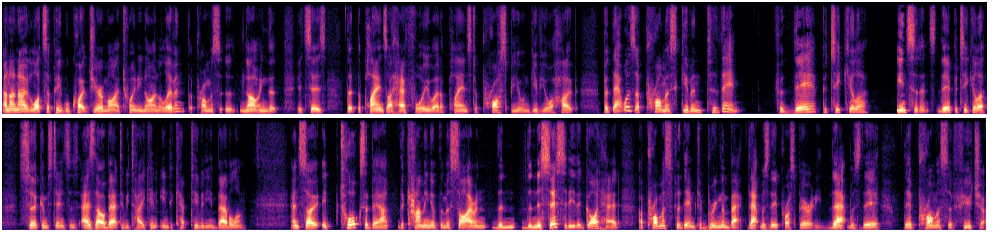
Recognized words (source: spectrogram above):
And I know lots of people quote Jeremiah 29 11, the promise, uh, knowing that it says that the plans I have for you are the plans to prosper you and give you a hope. But that was a promise given to them for their particular incidents, their particular circumstances as they were about to be taken into captivity in Babylon. And so it talks about the coming of the Messiah and the, the necessity that God had a promise for them to bring them back. That was their prosperity. That was their, their promise of future.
